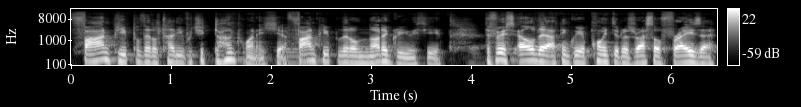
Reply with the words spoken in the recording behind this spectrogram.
Find people that'll tell you what you don't want to hear. Mm. Find people that'll not agree with you. Yeah. The first elder I think we appointed was Russell Fraser.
